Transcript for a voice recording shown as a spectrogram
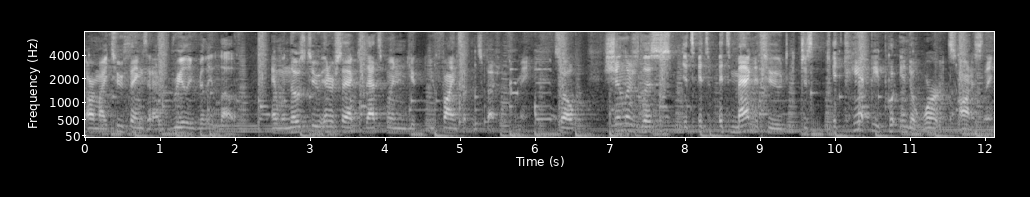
are my two things that I really really love. And when those two intersect, that's when you, you find something special for me. So Schindler's List, it's it's its magnitude just it can't be put into words, honestly.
